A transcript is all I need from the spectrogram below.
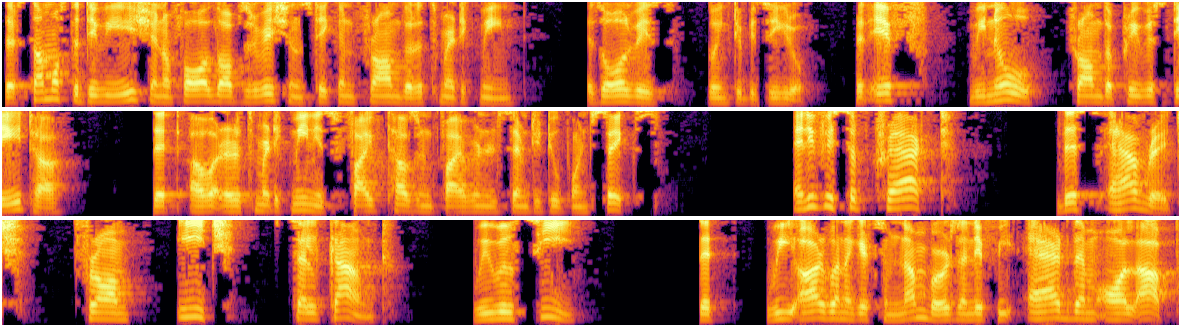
that sum of the deviation of all the observations taken from the arithmetic mean is always going to be zero. That if we know from the previous data that our arithmetic mean is 5,572.6, and if we subtract this average from each cell count, we will see that we are going to get some numbers. And if we add them all up,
